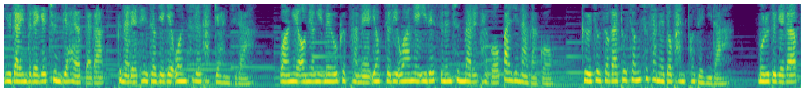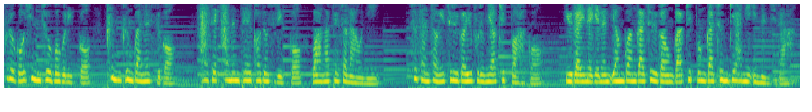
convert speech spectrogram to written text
유다인들에게 준비하였다가 그날의 대적에게 원수를 갖게 한지라. 왕의 어명이 매우 급함에 역절이 왕의 일에 쓰는 준말을 타고 빨리 나가고 그 조서가 도성 수산에도 반포되니라. 모르드게가 푸르고 흰 조복을 입고 큰 금관을 쓰고 사색 가는 배 겉옷을 입고 왕 앞에서 나오니 수산성이 즐거이 부르며 기뻐하고 유다인에게는 영광과 즐거움과 기쁨과 존귀함이 있는지라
